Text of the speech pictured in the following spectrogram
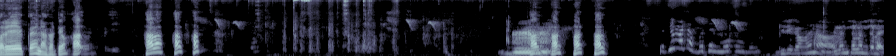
બ્રેક કઈ ના ઘટ્યો. હાલ હાલ હાલ હાલ. હાલ હાલ હાલ હાલ. ગીરી કામ હે ને હલન ચલન કરાય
